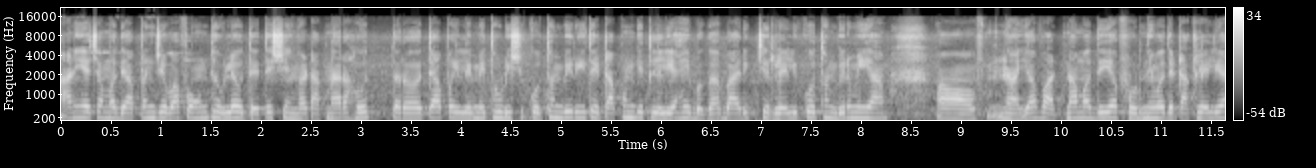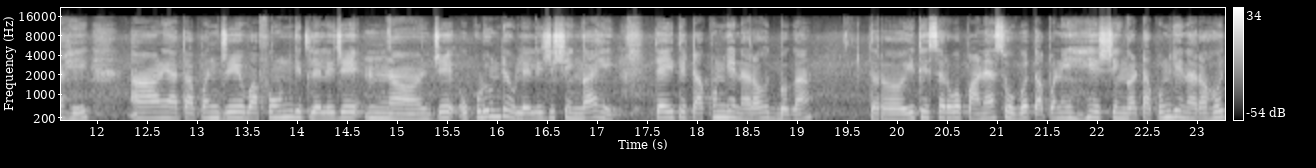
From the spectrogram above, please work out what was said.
आणि याच्यामध्ये आपण जे वाफवून ठेवले होते ते शेंगा टाकणार आहोत. तर त्या पहिले मी थोडीशी कोथिंबीर इथे टाकून घेतलेली आहे बघा. बारीक चिरलेली कोथिंबीर मी या या वाटणामध्ये या फोडणीमध्ये टाकलेली आहे. आणि आता आपण जे वाफवून घेतलेले जे जे उकडून ठेवलेले जे शेंगा आहे त्या इथे टाकून घेणार आहोत बघा. तर इथे सर्व पाण्यासोबत आपण हे शेंगा टाकून घेणार आहोत.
